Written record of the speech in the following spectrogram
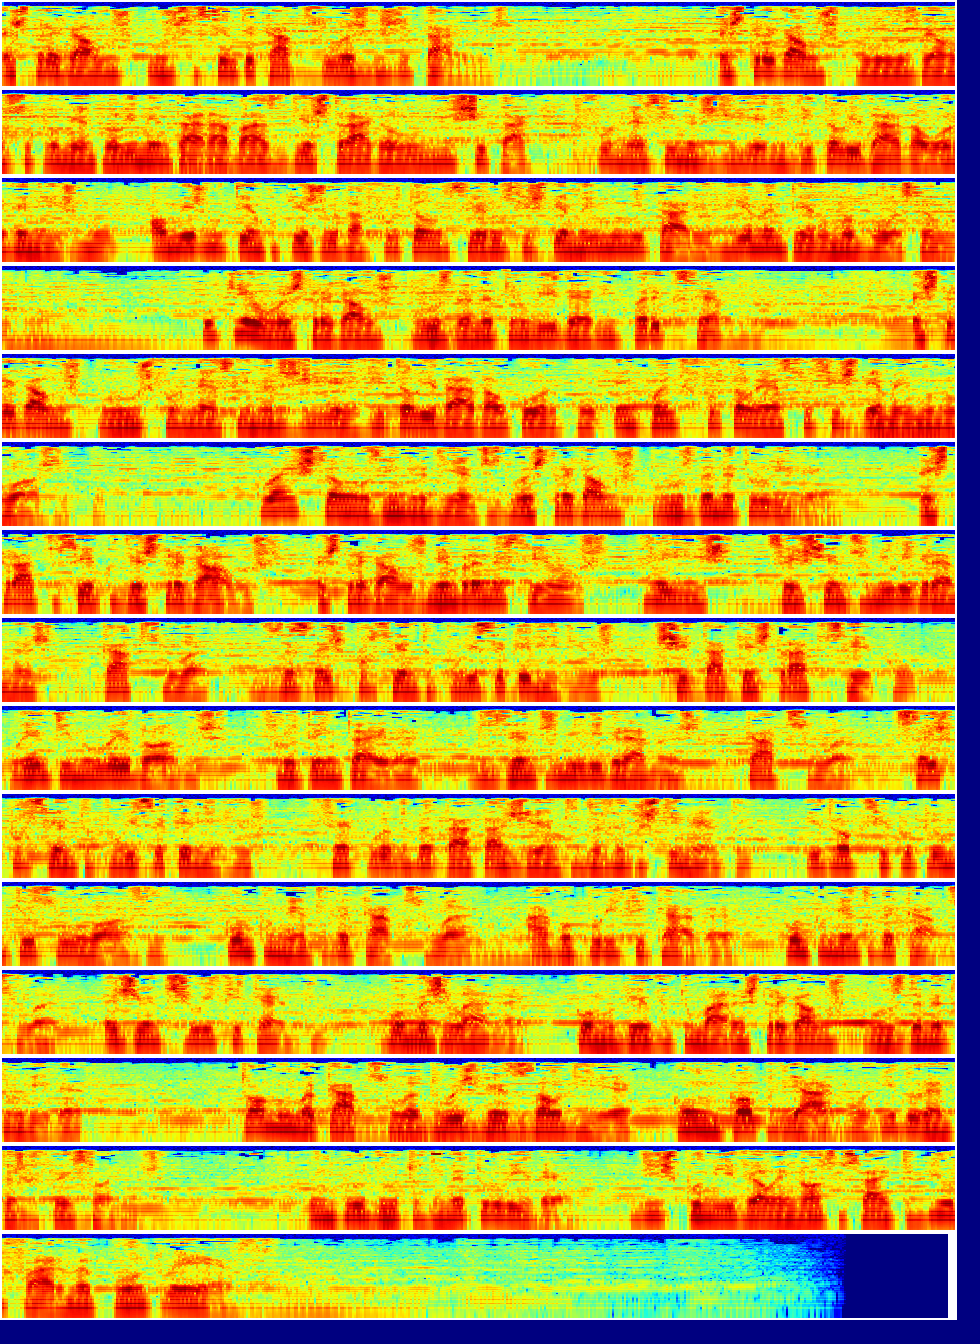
Astragalos Plus 60 cápsulas vegetais. Astragalos Plus é um suplemento alimentar à base de astragalo e shiitake que fornece energia e vitalidade ao organismo, ao mesmo tempo que ajuda a fortalecer o sistema imunitário e a manter uma boa saúde. O que é o Astragalos Plus da Naturleader e para que serve? Astragalos Plus fornece energia e vitalidade ao corpo enquanto fortalece o sistema imunológico. Quais são os ingredientes do Astragalos Plus da Naturleader? Extrato seco de astragalos, astragalos membranaceus, raiz, 600 mg, cápsula, 16% polissacarídeos, shiitake extrato seco, lentinuleidodes, fruta inteira, 200 mg, cápsula, 6% polissacarídeos, fécula de batata agente de revestimento, hidroxipropilmetilcelulose, componente da cápsula, água purificada, componente da cápsula, agente gelificante, goma gelana. Como devo tomar astragalos plus da Naturleader? Tome uma cápsula duas vezes ao dia, com um copo de água e durante as refeições. Um produto de Naturleader. Disponível em nosso site biofarma.es.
